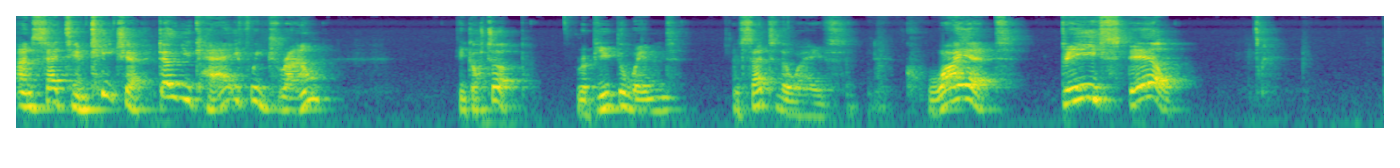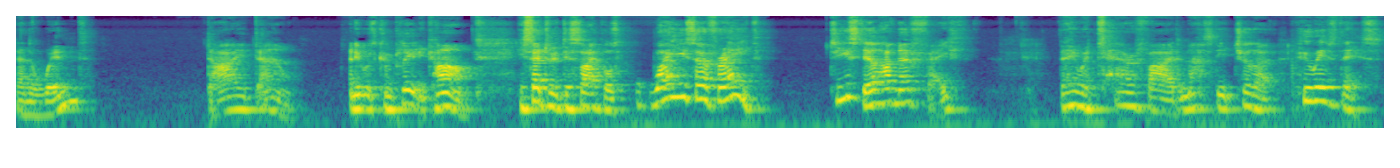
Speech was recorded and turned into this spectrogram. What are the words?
and said to him, Teacher, don't you care if we drown? He got up, rebuked the wind, and said to the waves, Quiet, be still. Then the wind died down and it was completely calm. He said to his disciples, Why are you so afraid? Do you still have no faith? They were terrified and asked each other, Who is this?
